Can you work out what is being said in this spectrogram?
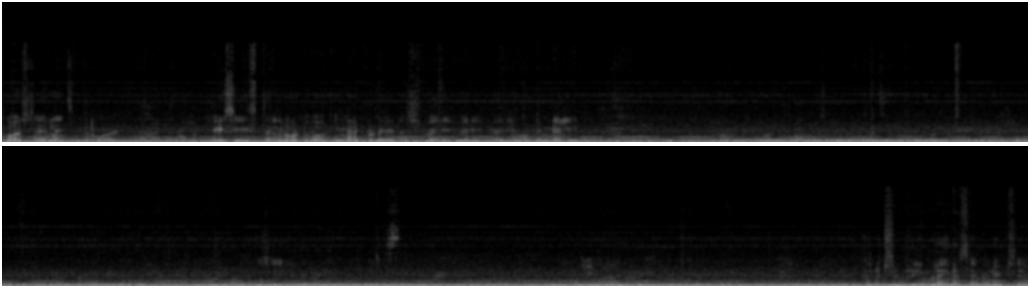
worst airlines in the world. AC is still not working, and today it is very, very, very hot in Delhi. 7.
